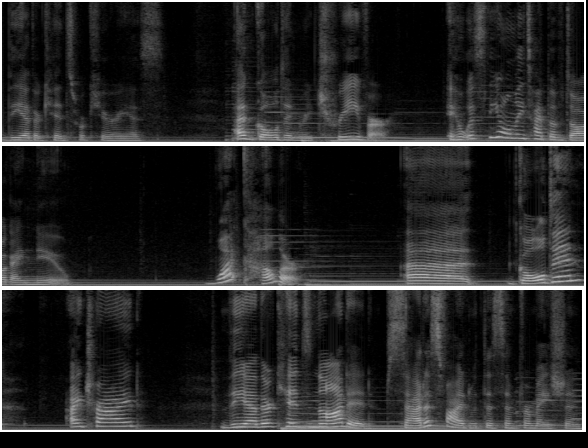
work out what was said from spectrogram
The other kids were curious. A golden retriever. It was the only type of dog I knew. What color? Uh, golden? I tried. The other kids nodded, satisfied with this information.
